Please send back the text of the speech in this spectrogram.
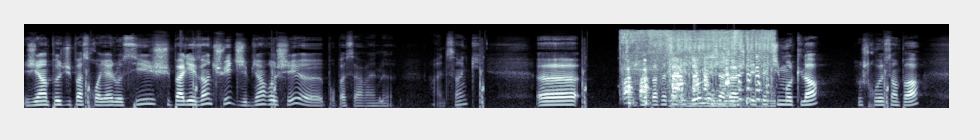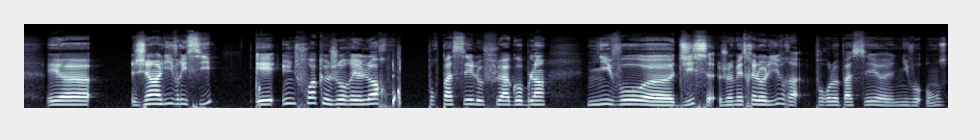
J'ai un peu du pass royal aussi. Je suis palier 28. J'ai bien rushé euh, pour passer à Rennes, Rennes 5. Euh, je n'ai pas fait ta vidéo, mais j'avais acheté cette emote là. Que je trouvais sympa. Et euh, j'ai un livre ici. Et une fois que j'aurai l'or pour passer le feu à gobelin niveau 10, je mettrai le livre pour le passer niveau 11.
